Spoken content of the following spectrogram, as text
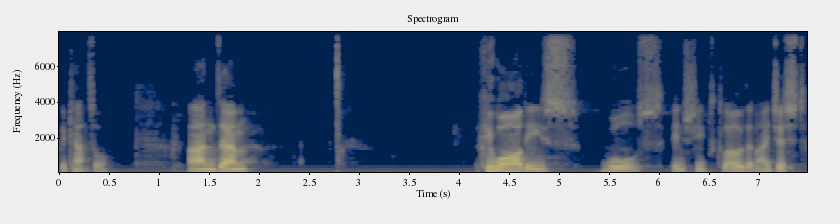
the cattle. And um, who are these wolves in sheep's clothing? I just,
